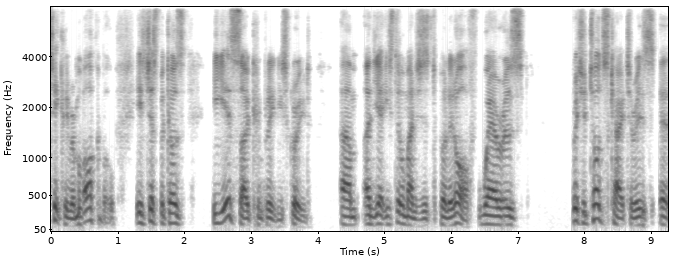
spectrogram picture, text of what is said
particularly remarkable is just because he is so completely screwed, um, and yet he still manages to pull it off. Whereas Richard Todd's character is, uh,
